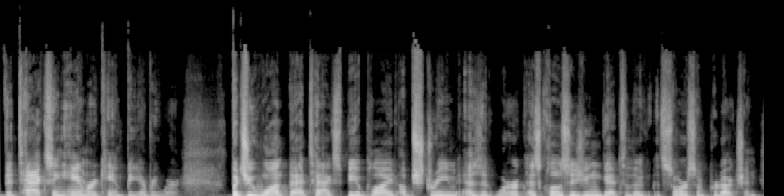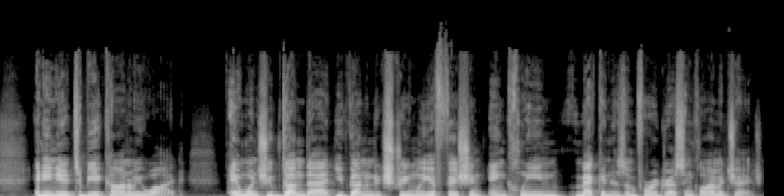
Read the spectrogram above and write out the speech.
the taxing hammer can't be everywhere. But you want that tax to be applied upstream, as it were, as close as you can get to the source of production, and you need it to be economy wide. And once you've done that, you've got an extremely efficient and clean mechanism for addressing climate change.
